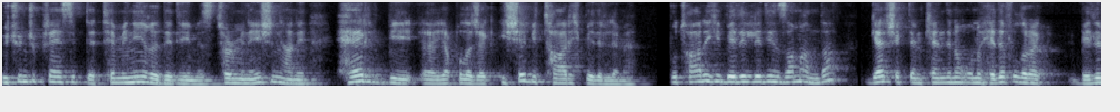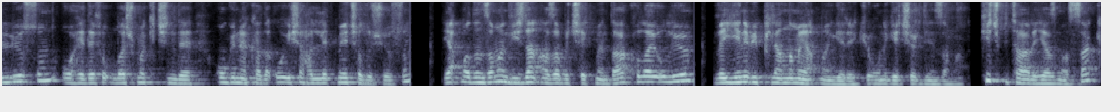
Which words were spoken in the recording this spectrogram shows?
Üçüncü prensipte teminire dediğimiz termination hani her bir e, yapılacak işe bir tarih belirleme. Bu tarihi belirlediğin zaman da gerçekten kendine onu hedef olarak belirliyorsun. O hedefe ulaşmak için de o güne kadar o işi halletmeye çalışıyorsun. Yapmadığın zaman vicdan azabı çekmen daha kolay oluyor ve yeni bir planlama yapman gerekiyor onu geçirdiğin zaman. Hiçbir tarih yazmazsak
